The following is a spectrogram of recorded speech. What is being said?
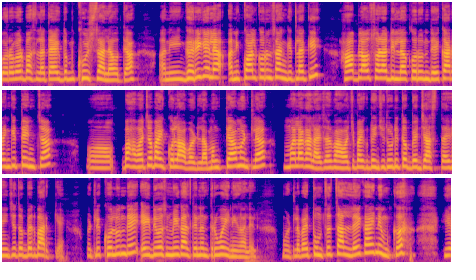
बरोबर बसला त्या एकदम खुश झाल्या होत्या. आणि घरी गेल्या आणि कॉल करून सांगितलं की हा ब्लाऊज थोडा ढिल्ला करून दे कारण की त्यांच्या भावाच्या बायकोला आवडला. मग त्या म्हटल्या मला घालायचा भावाची बायको त्यांची थोडी तब्येत जास्त आहे त्यांची तब्येत बारकी आहे. म्हटले खोलून दे एक दिवस मी घालते नंतर वहिनी घालेल. म्हटलं बाई तुमचं चाललं आहे काय नेमकं? हे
